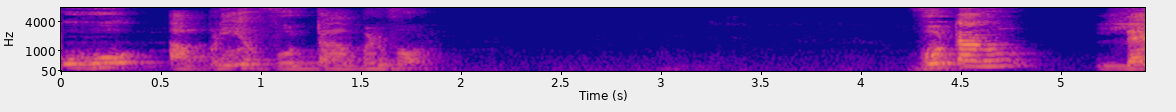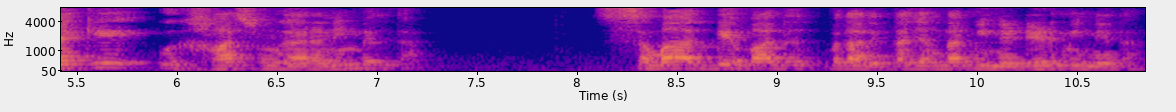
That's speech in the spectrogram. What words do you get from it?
ਉਹ ਆਪਣੀਆਂ ਵੋਟਾਂ ਬਣਵਾਉਣ। ਵੋਟਾਂ ਨੂੰ ਲੈ ਕੇ ਕੋਈ ਖਾਸ ਹੁੰਗਾਰਾ ਨਹੀਂ ਮਿਲਦਾ। ਸਮਾਂ ਅੱਗੇ ਵੱਧ ਵਧਾ ਦਿੱਤਾ ਜਾਂਦਾ, ਮਹੀਨੇ, ਡੇਢ ਮਹੀਨੇ ਦਾ।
